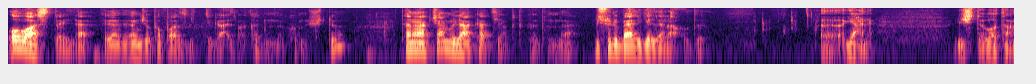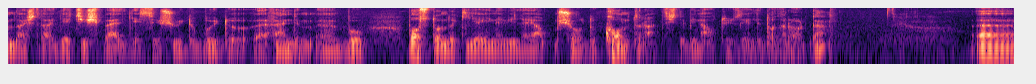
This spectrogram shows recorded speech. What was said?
O vasıtayla e, önce papaz gitti galiba kadınla konuştu. Taner Akçam mülakat yaptı kadınla. Bir sürü belgeler aldı. Ee, yani işte vatandaşlığa geçiş belgesi şuydu buydu efendim e, bu Boston'daki yayın eviyle yapmış olduğu kontrat işte 1650 dolar orada. Ee,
